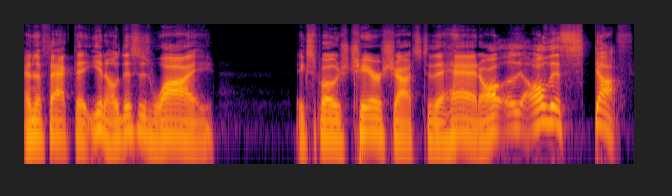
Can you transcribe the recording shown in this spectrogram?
and the fact that, you know, this is why exposed chair shots to the head, all all this stuff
